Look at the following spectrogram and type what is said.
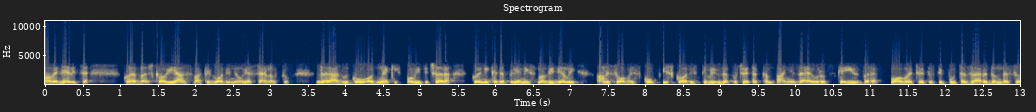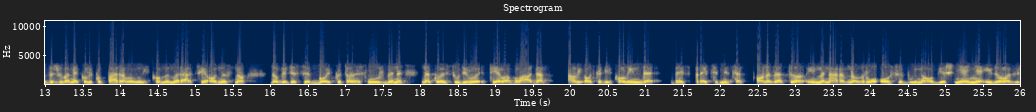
Nove Ljevice, koja je baš kao i ja svake godine u Jasenovcu. Za razliku od nekih političara koje nikada prije nismo vidjeli, ali su ovaj skup iskoristili za početak kampanje za europske izbore. Ovo je četvrti puta zaredom da se održava nekoliko paralelnih komemoracija, odnosno događa se bojkot one službene na koje sudjeluje cijela vlada, ali otkad je Kolinde bez predsjednice. Ona zato ima naravno vrlo osebujno objašnjenje i dolazi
